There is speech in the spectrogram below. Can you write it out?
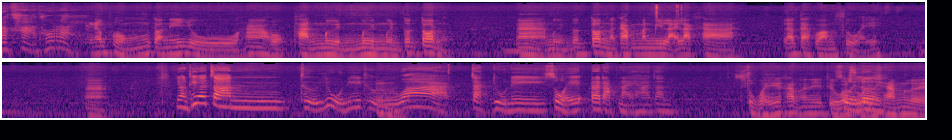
ราคาเท่าไหร่เนื้อผงตอนนี้อยู่ห้าหกพันหมื่นหมื่นหมื่นต้นต้นๆนะหมื่นต้นต้นๆนะครับ มันมีหลายราคา แล้วแต่ความสวยอ่า อย่างที่อาจารย์ถืออยู่นี่ถืออม ว่าจัดอยู่ในสวยระดับไหนคะอาจารย์ สวยครับ อันนี้ถือว่าสวยสเลวยยแชมป์เลย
